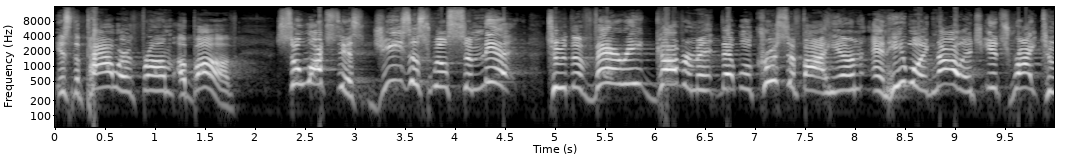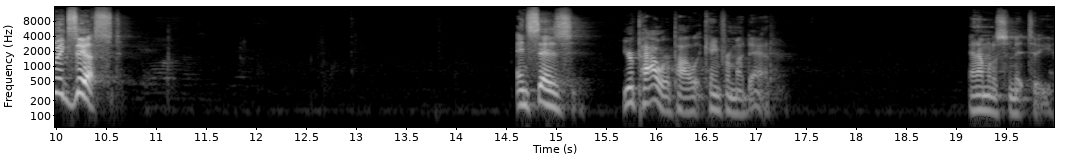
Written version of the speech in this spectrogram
is the power from above. So watch this Jesus will submit to the very government that will crucify him, and he will acknowledge its right to exist. And says, Your power, Pilate, came from my dad and I'm going to submit to you.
